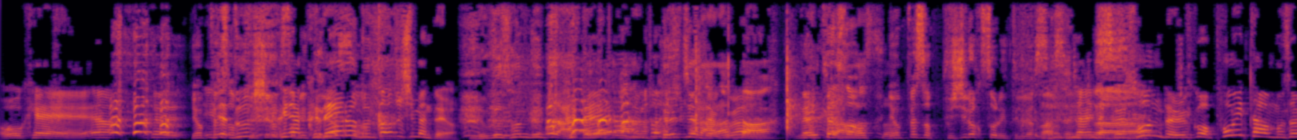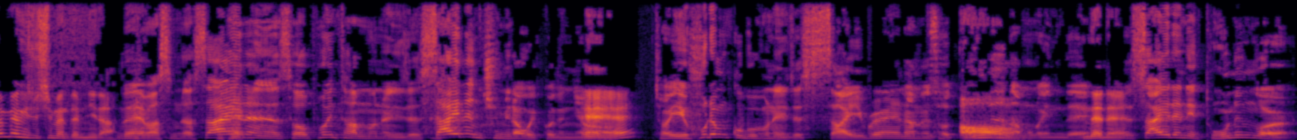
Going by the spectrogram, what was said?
오케이. 야, 그, 이제 옆에서 눈 그냥 그대로 들렸어. 눈 떠주시면 돼요. 누구 손 든지 그대로. 눈 떠주시면 되고요. 줄 옆에서. 옆에서 부시럭 소리 들렸어. 자 이제 그 손 들고 포인트 한번 설명해 주시면 됩니다. 네, 맞습니다. 사이렌에서 포인트 안무는 이제 사이렌 춤이라고 있거든요. 네. 저희 후렴구 부분에 이제 사이렌 하면서 어. 도는 안무가 있는데 네네. 사이렌이 도는 걸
